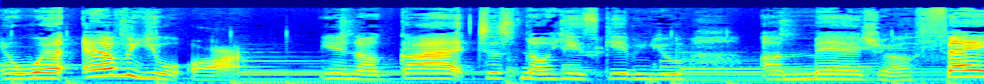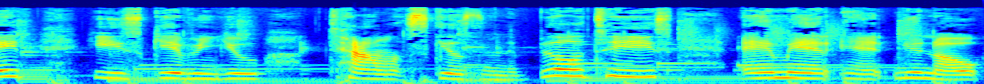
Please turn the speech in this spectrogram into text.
and wherever you are. You know, God just know He's giving you a measure of faith. He's giving you talent, skills, and abilities. Amen. And you know,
